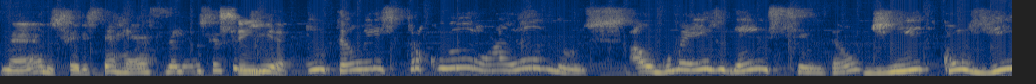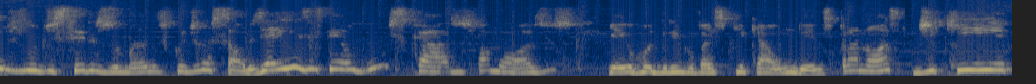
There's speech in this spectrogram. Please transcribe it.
né? Os seres terrestres ali no sexto Sim. dia. Então eles procuram há anos alguma evidência, então, de convívio de seres humanos com dinossauros. E aí existem alguns casos famosos e aí o Rodrigo vai explicar um deles para nós, de que,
